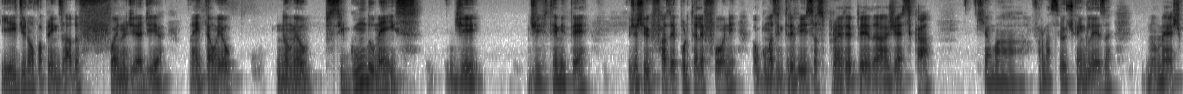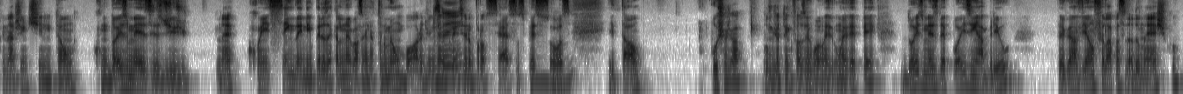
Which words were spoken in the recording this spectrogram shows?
E, de novo, o aprendizado foi no dia a dia. Né? Então, eu, no meu segundo mês de, de TMP, eu já tive que fazer por telefone algumas entrevistas para o MVP da GSK, que é uma farmacêutica inglesa, no México e na Argentina. Então, com dois meses de né, conhecendo ainda a empresa, aquele negócio, ainda tô no meu onboarding, né, conhecendo processos, pessoas uhum. e tal. Puxa, já, pum, já tenho que fazer um EVP. Dois meses depois, em abril, peguei um avião, fui lá para a Cidade do México,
